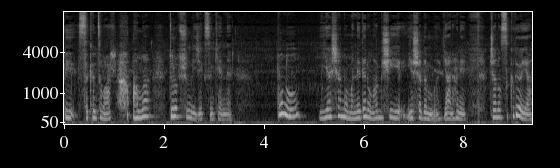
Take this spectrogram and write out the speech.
bir sıkıntı var. Ama durup şunu diyeceksin kendine. Bunu yaşamama neden olan bir şey yaşadım mı? Yani hani canın sıkılıyor ya.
